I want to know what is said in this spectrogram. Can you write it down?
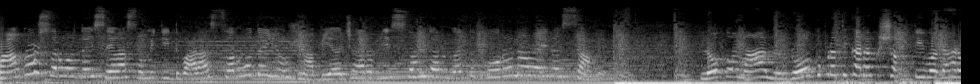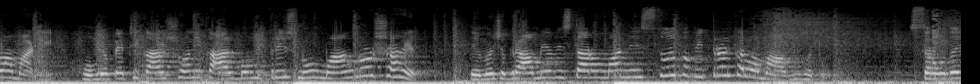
માંગરોળ સર્વોદય સેવા સમિતિ દ્વારા સર્વોદય યોજના બે હજાર વીસ અંતર્ગત કોરોના વાયરસ સામે. લોકોમાં રોગ પ્રતિકારક શક્તિ વધારવા માટે હોમિયોપેથિક આર્શોનિક આલ્બમ ત્રીસનું માંગરોળ શહેર તેમજ ગ્રામ્ય વિસ્તારોમાં નિઃશુલ્ક વિતરણ કરવામાં આવ્યું હતું. સર્વોદય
